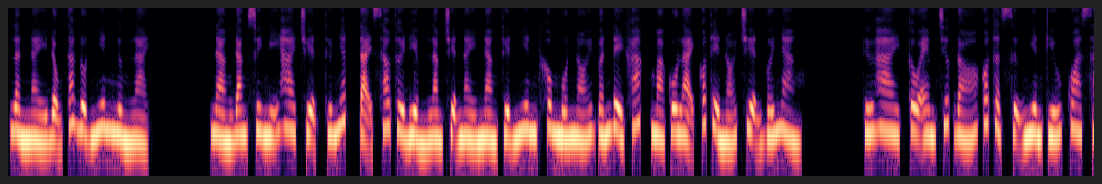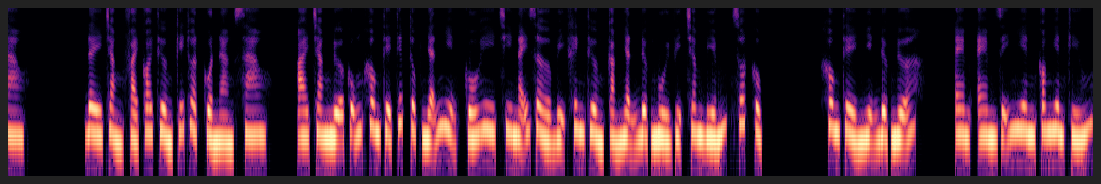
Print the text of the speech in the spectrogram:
lần này động tác đột nhiên ngừng lại. Nàng đang suy nghĩ hai chuyện. Thứ nhất, tại sao thời điểm làm chuyện này nàng tuyệt nhiên không muốn nói vấn đề khác mà cô lại có thể nói chuyện với nàng. Thứ hai, câu em trước đó có thật sự nghiên cứu qua sao? Đây chẳng phải coi thường kỹ thuật của nàng sao? Ai chăng nữa cũng không thể tiếp tục nhẫn nhịn cố Hi Chi nãy giờ bị khinh thường cảm nhận được mùi vị châm biếm, rốt cục. Không thể nhịn được nữa. Em, em dĩ nhiên có nghiên cứu.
